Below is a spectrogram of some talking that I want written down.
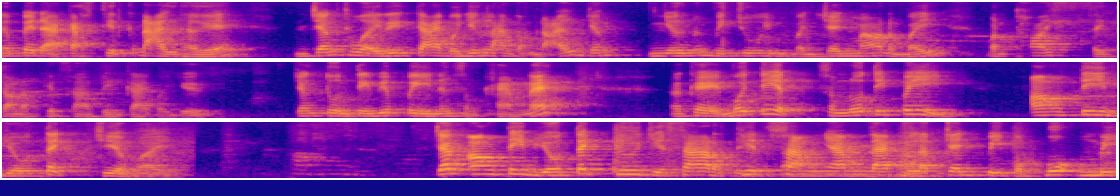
នៅពេលដែលអាកាសធាតុក្តៅត្រូវទេ អញ្ចឹងធ្វើឲ្យរាងកាយរបស់យើងឡើងកម្ដៅអញ្ចឹងញើសនឹងវាជួយបញ្ចេញមកដើម្បីបន្ថយសីតុណ្ហភាពសាររាងកាយរបស់យើងអញ្ចឹងទួនាទីវាពីរនឹងសំខាន់ណាអូខេមួយទៀតសំណួរទី2អង់ទីប៊ីយោទិកជាអ្វីចឹងអង់ទីប៊ីយោទិកគឺជាសារធាតុសាំញ៉ាំដែលផលិតចេញពីពពួកមី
